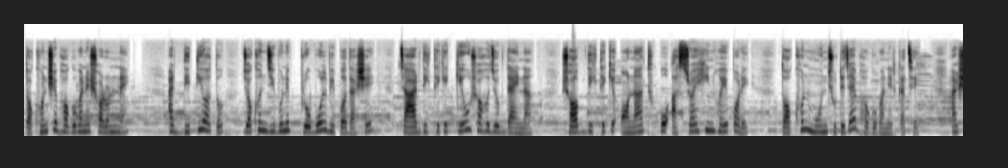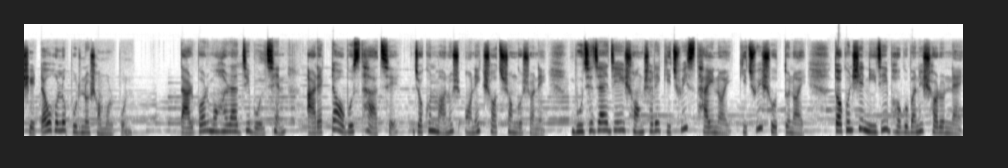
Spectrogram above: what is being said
তখন সে ভগবানের শরণ নেয়। আর দ্বিতীয়ত, যখন জীবনে প্রবল বিপদ আসে চারদিক থেকে কেউ সহযোগ দেয় না। সব দিক থেকে অনাথ ও আশ্রয়হীন হয়ে পড়ে, তখন মন ছুটে যায় ভগবানের কাছে, আর সেটাও হলো পূর্ণ সমর্পণ। তারপর মহারাজজি বলছেন আর একটা অবস্থা আছে, যখন মানুষ অনেক সৎসঙ্গ শোনে, বুঝে যায় যে এই সংসারে কিছুই স্থায়ী নয়, কিছুই সত্য নয়, তখন সে নিজেই ভগবানের শরণ নেয়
